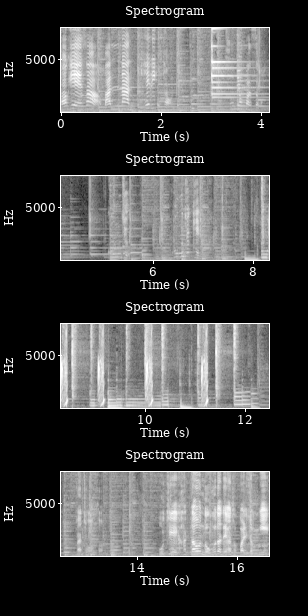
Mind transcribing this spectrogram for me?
거기에서 만난 캐릭터 어떻게 갔다 온 너보다 내가 더 빨리 적니?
